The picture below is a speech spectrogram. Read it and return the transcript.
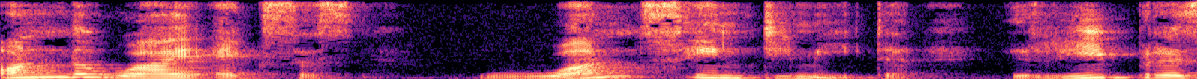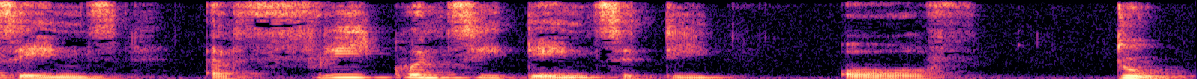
on the y-axis, one centimeter represents a frequency density of 2.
